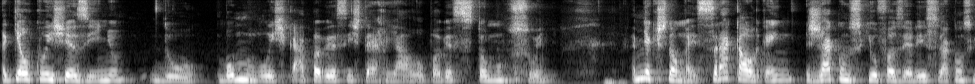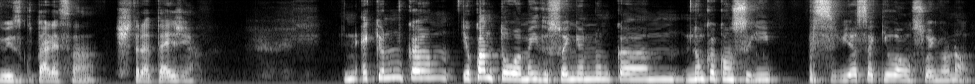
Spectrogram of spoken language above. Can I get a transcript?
aquele clichêzinho do vou-me beliscar para ver se isto é real ou para ver se estou num sonho. A minha questão é: será que alguém já conseguiu fazer isso? Já conseguiu executar essa estratégia? É que eu nunca. Eu quando estou a meio do sonho, eu nunca, nunca consegui perceber se aquilo é um sonho ou não.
